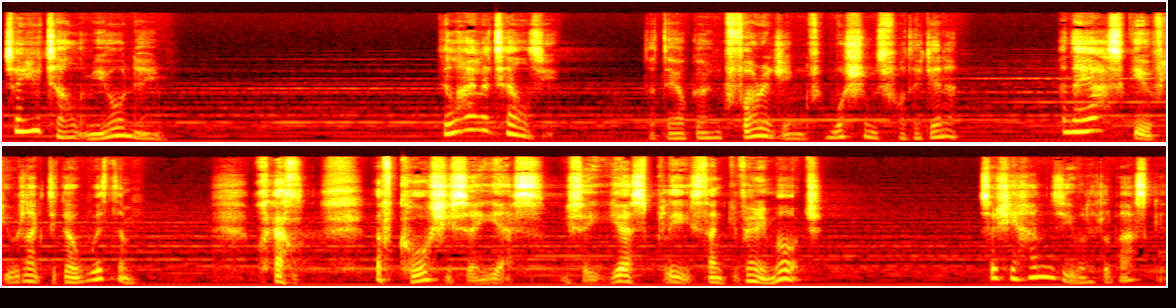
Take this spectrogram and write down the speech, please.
So you tell them your name. Delilah tells you that they are going foraging for mushrooms for their dinner, and they ask you if you would like to go with them. Well, of course you say yes. You say, yes, please, thank you very much. So she hands you a little basket.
